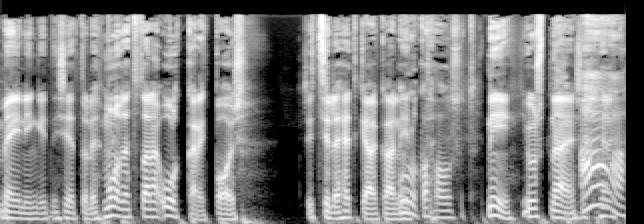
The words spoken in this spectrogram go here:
meiningit, niin sieltä tuli, mulla on otettava nämä ulkkarit pois. Sitten sille hetken aikaa niin... Ulkohousut. Niin, just näin. Aa.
